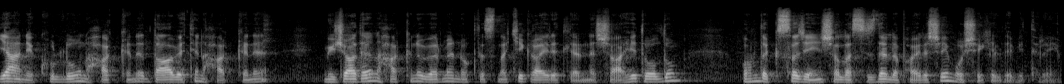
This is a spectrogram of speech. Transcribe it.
Yani kulluğun hakkını, davetin hakkını, mücadelenin hakkını verme noktasındaki gayretlerine şahit oldum. Onu da kısaca inşallah sizlerle paylaşayım, o şekilde bitireyim.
